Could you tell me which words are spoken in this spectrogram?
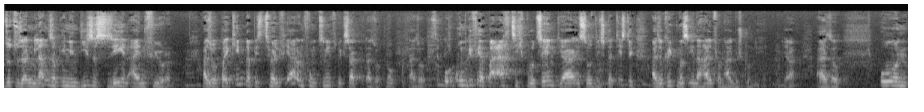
sozusagen langsam ihn in dieses Sehen einführen. Also bei Kindern bis zwölf Jahren funktioniert es, wie gesagt, also, also ungefähr bei 80 Prozent, ja, ist so die Statistik. Also kriegt man es innerhalb von einer halben Stunde hin. Ja, also und,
